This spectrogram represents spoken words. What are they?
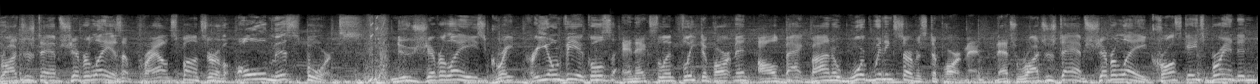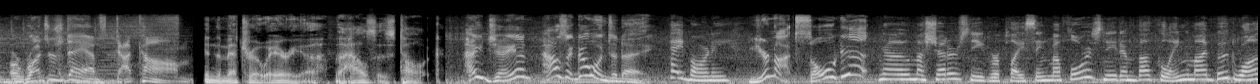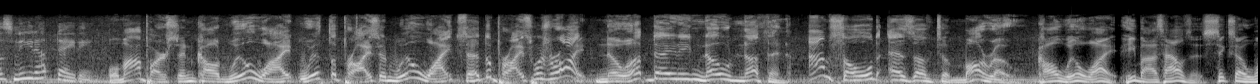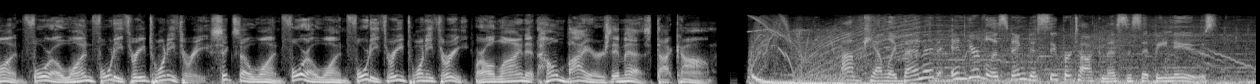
Rogers Dabbs Chevrolet is a proud sponsor of Ole Miss Sports. New Chevrolet's great pre-owned vehicles and excellent fleet department, all backed by an award-winning service department. That's Rogers Dabbs Chevrolet, Crossgates Brandon, or RogersDabbs.com. In the metro area, the houses talk. Hey, Jan, how's it going today? Hey, Barney. You're not sold yet? No, my shutters need replacing, my floors need unbuckling, my boudoirs need updating. Well, my person called Will White with the price, and Will White said the price was right. No updating, no nothing. I'm sold as of tomorrow. Call Will White. He buys houses. 601 401 4323. 601 401 4323. Or online at homebuyersms.com. I'm Kelly Bennett, and you're listening to Super Talk Mississippi News.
